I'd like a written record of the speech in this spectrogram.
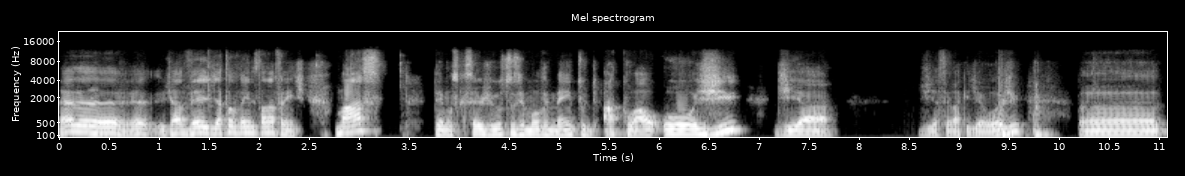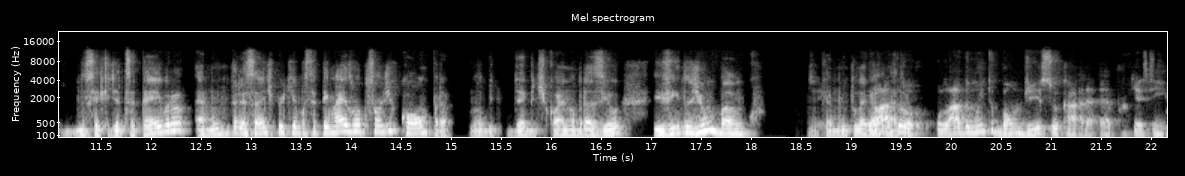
É, é, é, já vejo, já estou vendo isso lá na frente. Mas temos que ser justos e o movimento atual hoje, dia, dia, sei lá que dia é hoje, Uh, não sei que dia de setembro, é muito interessante porque você tem mais uma opção de compra no, de Bitcoin no Brasil e vindo de um banco, o que é muito legal. O né, lado, né, o lado muito bom disso, cara, é porque assim,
